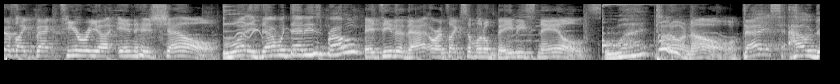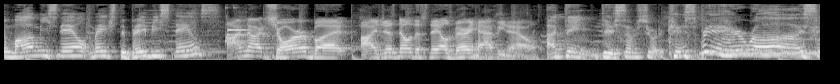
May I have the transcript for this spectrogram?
There's like bacteria in his shell. What is that? What that is, bro? It's either that or it's like some little baby snails. What? I don't know. That's how the mommy snail makes the baby snails? I'm not sure, but I just know the snail's very happy now. I think there's some sort of conspiracy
